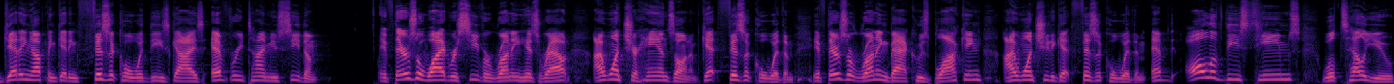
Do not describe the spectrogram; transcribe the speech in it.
getting up and getting physical with these guys every time you see them. If there's a wide receiver running his route, I want your hands on him. Get physical with him. If there's a running back who's blocking, I want you to get physical with him. All of these teams will tell you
